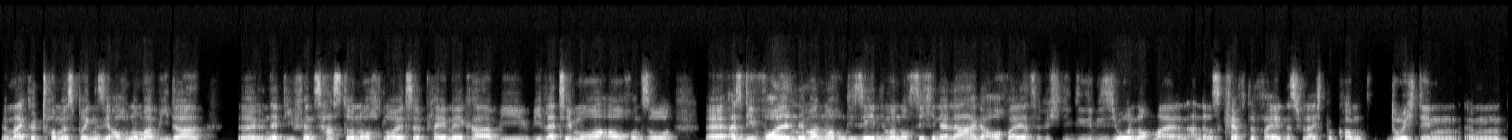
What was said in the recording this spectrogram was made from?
Michael Thomas bringen sie auch nochmal wieder. Äh, In der Defense hast du noch Leute, Playmaker wie, wie Lattimore auch und so. Äh, Also die wollen immer noch und die sehen immer noch sich in der Lage, auch weil jetzt natürlich die, Division nochmal ein anderes Kräfteverhältnis vielleicht bekommt, durch den ähm,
